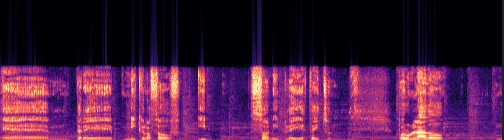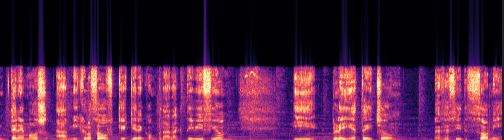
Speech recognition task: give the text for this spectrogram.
eh, entre Microsoft y Sony PlayStation. Por un lado, tenemos a Microsoft que quiere comprar Activision y PlayStation, es decir, Sony,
